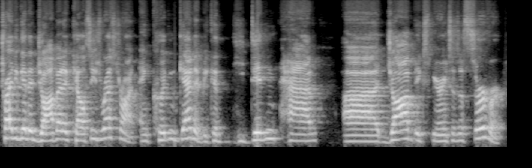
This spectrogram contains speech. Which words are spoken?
tried to get a job at a Kelsey's restaurant and couldn't get it because he didn't have uh, job experience as a server.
